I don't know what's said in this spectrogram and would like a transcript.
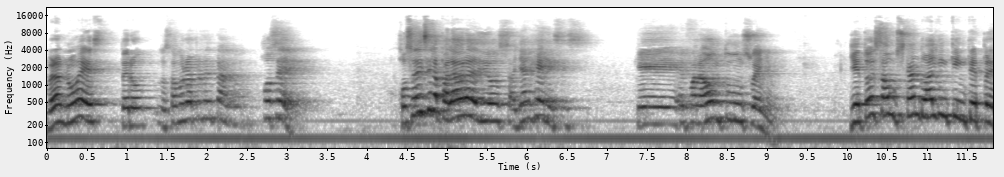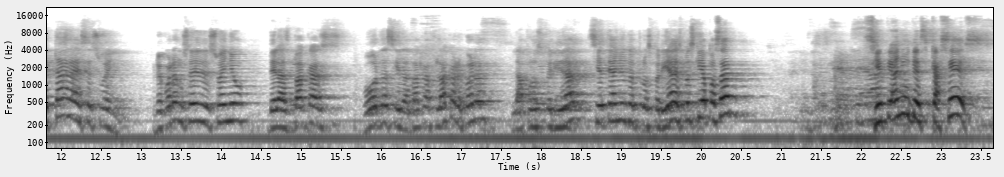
¿verdad? No es, pero lo estamos representando, José. José dice la palabra de Dios allá en Génesis que el faraón tuvo un sueño. Y entonces estaba buscando a alguien que interpretara ese sueño. ¿Recuerdan ustedes el sueño de las vacas gordas y las vacas flacas? ¿Recuerdan? La prosperidad, siete años de prosperidad. ¿Después qué iba a pasar? Siete años de escasez.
